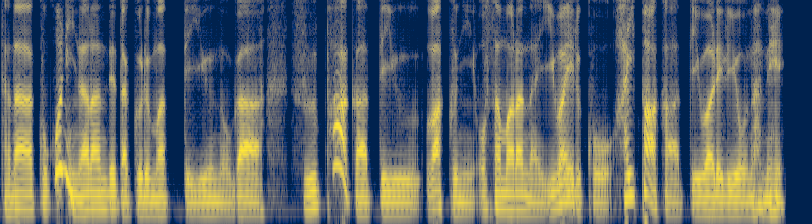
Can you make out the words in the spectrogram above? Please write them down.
ただここに並んでた車っていうのがスーパーカーっていう枠に収まらないいわゆるこうハイパーカーって言われるようなね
